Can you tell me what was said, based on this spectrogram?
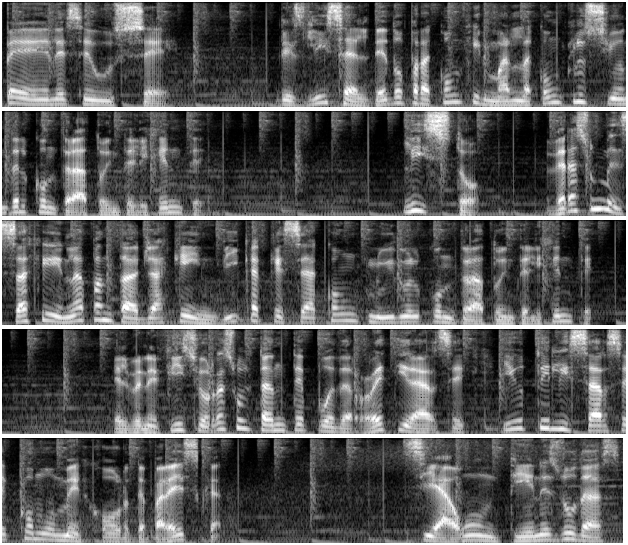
PLCUC. Desliza el dedo para confirmar la conclusión del contrato inteligente. Listo. verás un mensaje en la pantalla que indica que se ha concluido el contrato inteligente. El beneficio resultante puede retirarse y utilizarse como mejor te parezca. Si aún tienes dudas,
